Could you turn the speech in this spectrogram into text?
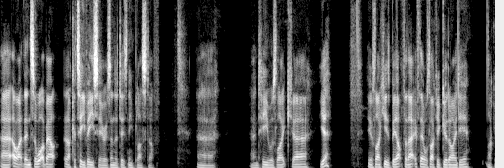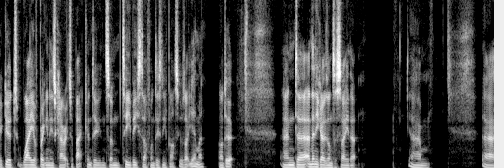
uh, all right, then. So what about like a TV series and the Disney Plus stuff? Uh, and he was like, uh, yeah, he was like, he'd be up for that if there was like a good idea, like a good way of bringing his character back and doing some TV stuff on Disney Plus. He was like, yeah, man, I'll do it. And uh, and then he goes on to say that um, uh,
